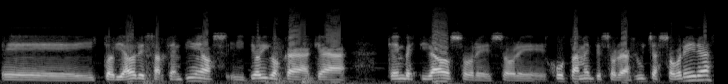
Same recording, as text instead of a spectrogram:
eh, historiadores argentinos y teóricos que ha, que ha, investigado sobre, sobre, justamente sobre las luchas obreras.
